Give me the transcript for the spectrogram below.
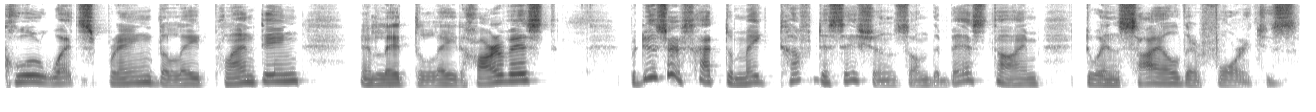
cool, wet spring delayed planting and led to late harvest. Producers had to make tough decisions on the best time to ensile their forages.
